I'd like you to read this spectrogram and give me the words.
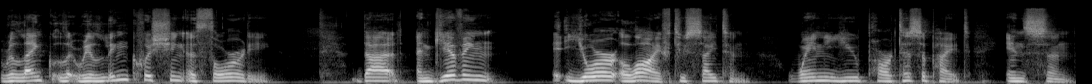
relinqu- relinquishing authority that and giving your life to Satan when you participate in sin.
